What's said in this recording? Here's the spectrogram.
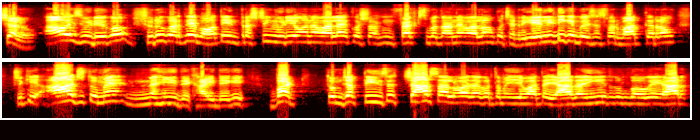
चलो, आओ इस वीडियो को शुरू करते हैं। बहुत ही इंटरेस्टिंग वीडियो होने वाला है। कुछ शॉकिंग फैक्ट्स बताने वाला हूँ, कुछ रियलिटी के बेसिस पर बात कर रहा हूँ, जो कि आज तुम्हें नहीं दिखाई देगी। बट तुम जब तीन से चार साल बाद, अगर तुम्हें ये बातें याद आएँगी तो तुम कहोगे, यार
